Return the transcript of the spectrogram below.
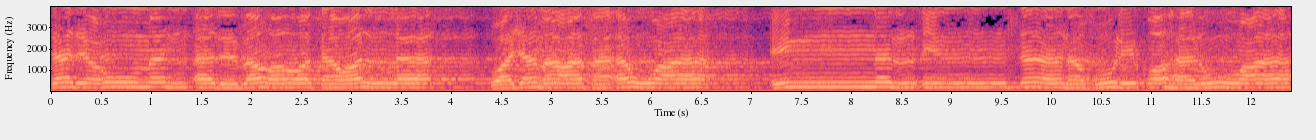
تدعو من أدبر وتولى وجمع فأوعى إن الإنسان خلق هلوعا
